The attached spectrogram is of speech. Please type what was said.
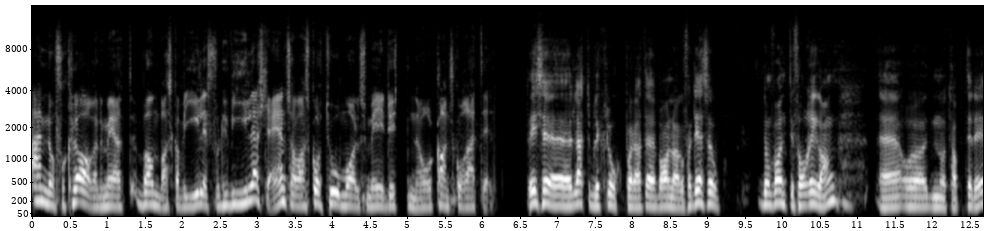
enn å forklare det med at Bamba skal hviles. For du hviler ikke en som har skåret to mål som er i dytten og kan skåre ett til. Det er ikke lett å bli klok på dette Brannlaget. For det som de vant i forrige gang, og nå tapte de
